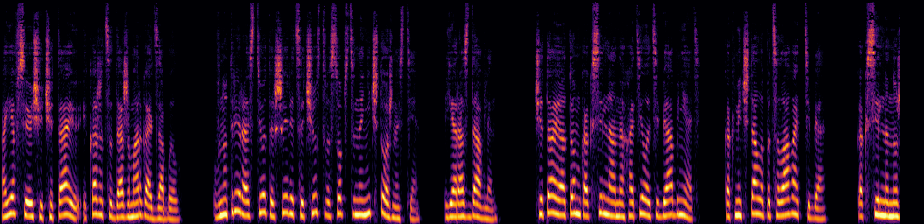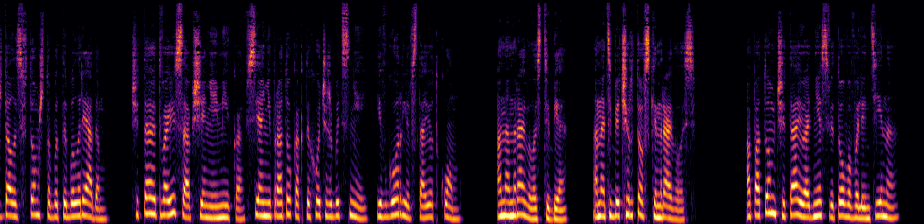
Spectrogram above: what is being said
а я все еще читаю и, кажется, даже моргать забыл. Внутри растет и ширится чувство собственной ничтожности. Я раздавлен. Читаю о том, как сильно она хотела тебя обнять, как мечтала поцеловать тебя, как сильно нуждалась в том, чтобы ты был рядом. Читаю твои сообщения, Мика, все они про то, как ты хочешь быть с ней, и в горле встает ком. Она нравилась тебе. Она тебе чертовски нравилась. А потом читаю о дне Святого Валентина,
